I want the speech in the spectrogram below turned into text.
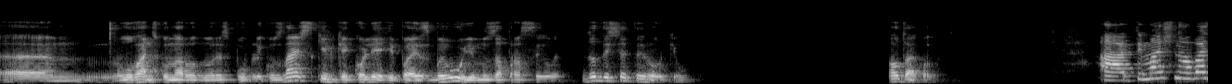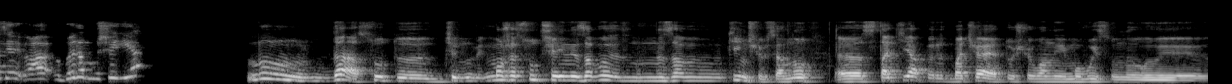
е, Луганську Народну Республіку. Знаєш, скільки колеги по СБУ йому запросили? До 10 років. Отак от. А ти маєш на увазі, а вирок вже є? Ну, да, суд, е, чи, може суд ще й не, зав... не закінчився, ну е, стаття передбачає те, що вони йому висунули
